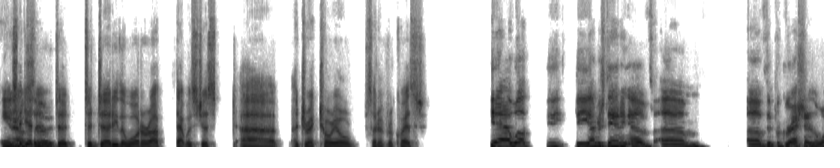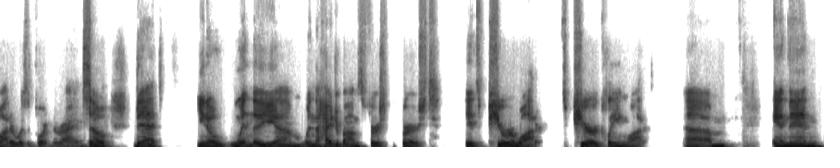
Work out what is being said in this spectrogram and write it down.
You, you know, said you so, to, to, to, dirty the water up? That was just uh, a directorial sort of request? Yeah well the, the understanding of um, of the progression of the water was important to ryan. So that you know when the um, when the hydro bombs first burst it's pure water. It's pure clean water. Um, and then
